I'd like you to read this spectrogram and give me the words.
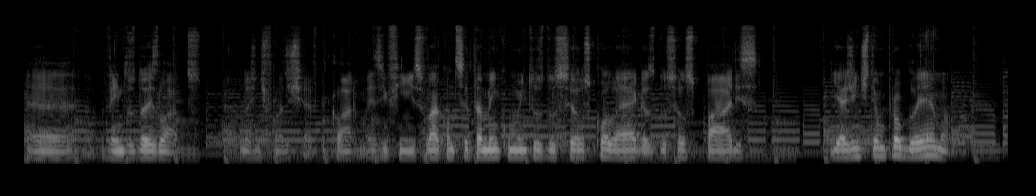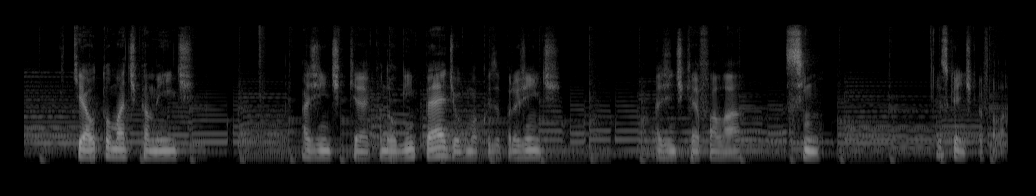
é, vem dos dois lados. Quando a gente fala de chefe, é claro. Mas enfim, isso vai acontecer também com muitos dos seus colegas, dos seus pares. E a gente tem um problema que é automaticamente a gente quer, quando alguém pede alguma coisa pra gente, a gente quer falar sim. É isso que a gente quer falar.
